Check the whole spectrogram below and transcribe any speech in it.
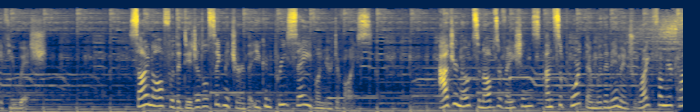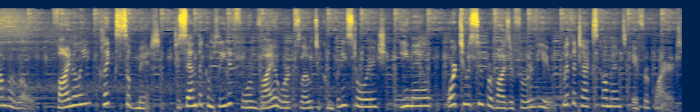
if you wish. Sign off with a digital signature that you can pre-save on your device. Add your notes and observations and support them with an image right from your camera roll. Finally, click Submit to send the completed form via workflow to company storage, email, or to a supervisor for review with a text comment if required.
